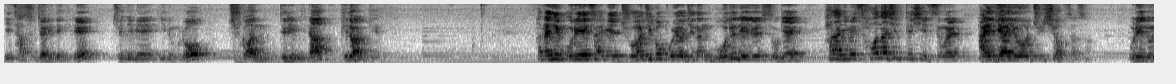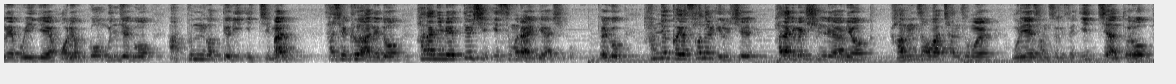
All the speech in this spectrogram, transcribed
이 사순절이 되기를 주님의 이름으로 축원드립니다. 기도할게요. 하나님 우리의 삶에 주어지고 보여지는 모든 일 속에 하나님의 선하신 뜻이 있음을 알게 하여 주시옵소서. 우리의 눈에 보이기에 어렵고 문제고 아픈 것들이 있지만 사실 그 안에도 하나님의 뜻이 있음을 알게 하시고 결국 합력하여 선을 이루실 하나님을 신뢰하며 감사와 찬송을 우리의 삶 속에서 잊지 않도록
